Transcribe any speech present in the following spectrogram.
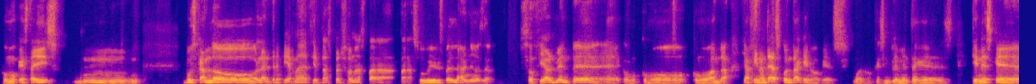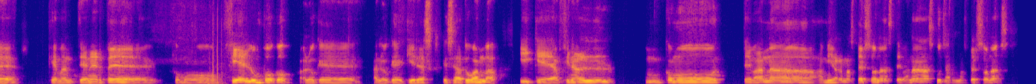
como que estáis mm, buscando la entrepierna de ciertas personas para, para subir peldaños socialmente eh, como, como, como, banda. Y al final te das cuenta que no, que es, bueno, que simplemente que tienes que, que, mantenerte como fiel un poco a lo, que, a lo que quieres que sea tu banda y que al final mm, como te van a, a mirar más personas, te van a escuchar más personas,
